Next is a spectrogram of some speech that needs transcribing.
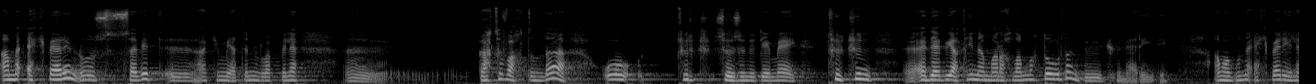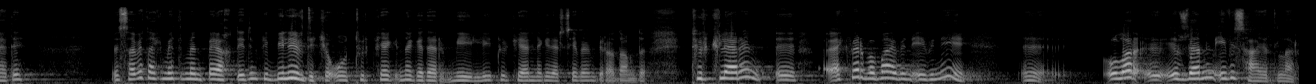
Amma Əkbərin o Sovet e, hakimiyyətinin lap belə e, qatı vaxtında o türk sözünü demək, türkün e, ədəbiyyatı ilə maraqlanmaq doğrudan böyük hünər idi. Amma bunu Əkbər elədi. Və Sovet hakimiyyəti mən bayaq dedim ki, bilirdi ki, o Türkiyə nə qədər meylli, Türkiyəni nə qədər sevən bir adamdır. Türklərin e, Əkbər Babayevin evini e, onlar e, özlərinin evi sayırdılar.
